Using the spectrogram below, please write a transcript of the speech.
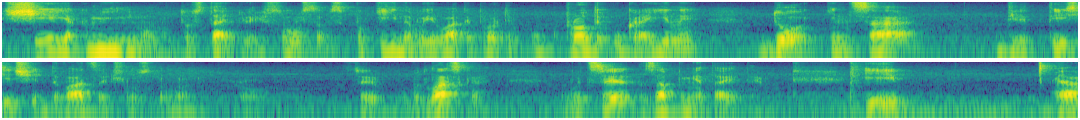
ще як мінімум достатньо ресурсів спокійно воювати проти, проти України до кінця 2026 року. Це, будь ласка, ви це запам'ятаєте. І е,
